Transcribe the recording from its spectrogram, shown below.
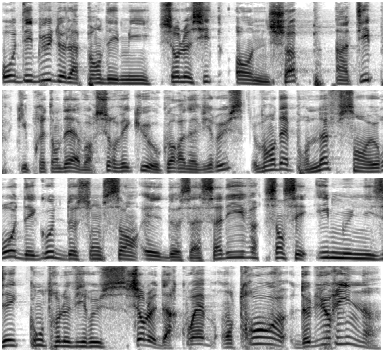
Au début de la pandémie, sur le site OnShop, un type qui prétendait avoir survécu au coronavirus vendait pour 900 euros des gouttes de son sang et de sa salive censées immuniser contre le virus. Sur le dark web, on trouve de l'urine.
